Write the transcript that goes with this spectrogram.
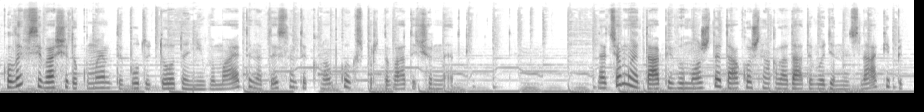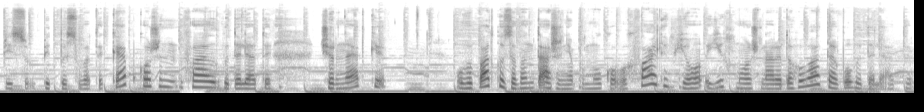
Коли всі ваші документи будуть додані, ви маєте натиснути кнопку Експортувати чернетки. На цьому етапі ви можете також накладати водяні знаки, підписувати кеп кожен файл, видаляти чернетки. У випадку завантаження помилкових файлів їх можна редагувати або видаляти.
